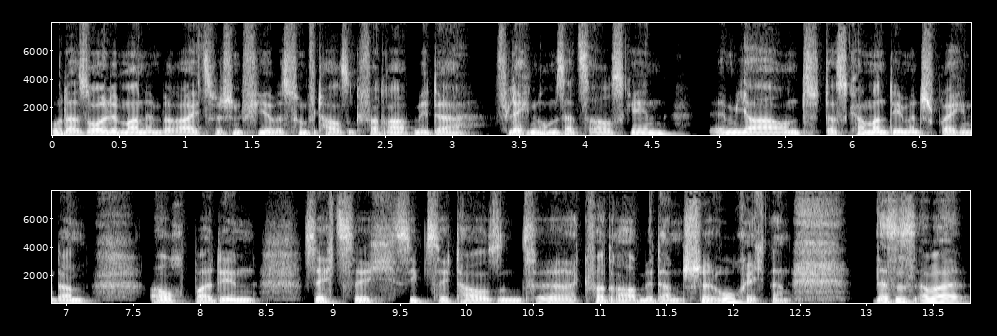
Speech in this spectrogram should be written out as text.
oder sollte man im Bereich zwischen 4.000 bis 5.000 Quadratmeter Flächenumsatz ausgehen im Jahr und das kann man dementsprechend dann auch bei den 60, 70.000 äh, Quadratmetern schnell hochrechnen. Das ist aber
